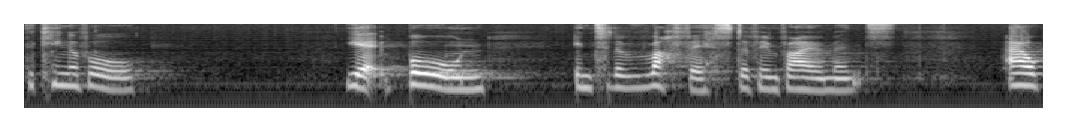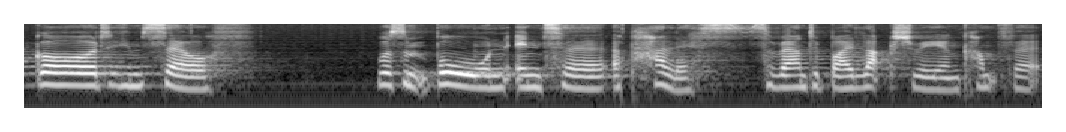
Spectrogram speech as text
The King of all, yet born into the roughest of environments. Our God Himself wasn't born into a palace surrounded by luxury and comfort.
